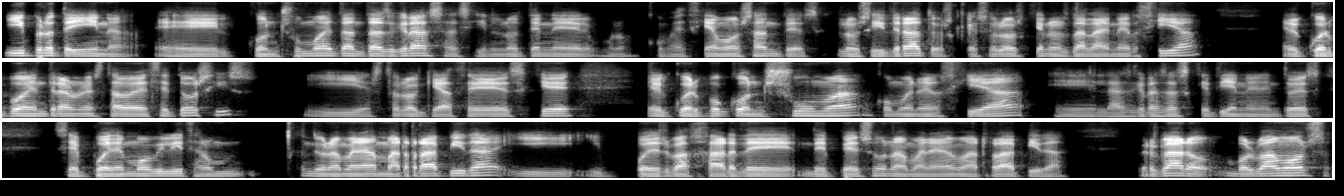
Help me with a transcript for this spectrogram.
y proteína. el consumo de tantas grasas y el no tener, bueno, como decíamos antes, los hidratos, que son los que nos da la energía, el cuerpo entra en un estado de cetosis y esto lo que hace es que el cuerpo consuma como energía eh, las grasas que tienen. Entonces se puede movilizar de una manera más rápida y, puedes bajar de, peso de una manera más rápida. Pero claro, volvamos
